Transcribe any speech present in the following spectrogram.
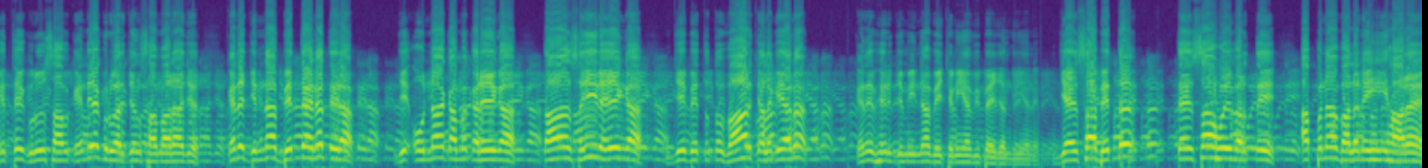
ਇੱਥੇ ਗੁਰੂ ਸਾਹਿਬ ਕਹਿੰਦੇ ਆ, ਗੁਰੂ ਅਰਜਨ ਸਾਹਿਬ ਮਹਾਰਾਜ, ਕਹਿੰਦੇ, ਜਿੰਨਾ ਬਿੱਤ ਹੈ ਨਾ ਤੇਰਾ, ਜੇ ਓਨਾ ਕੰਮ ਕਰੇਗਾ, ਤਾਂ ਸਹੀ ਰਹੇਗਾ। ਜੇ ਬਿੱਤ ਤੋਂ ਬਾਹਰ ਚੱਲ ਗਿਆ ਨਾ, ਕਹਿੰਦੇ, ਫਿਰ ਜ਼ਮੀਨਾਂ ਵੇਚਣੀਆਂ ਵੀ ਪੈ ਜਾਂਦੀਆਂ ਨੇ। ਜੈਸਾ ਬਿੱਤ ਤੈਸਾ ਹੋਏ ਵਰਤੇ, ਆਪਣਾ ਬਲ ਨਹੀਂ ਹਾਰੈ।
